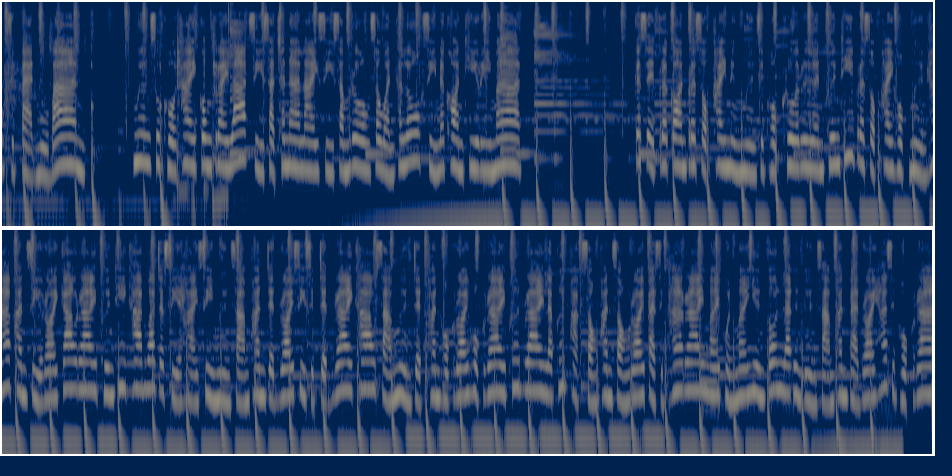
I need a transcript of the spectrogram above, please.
168 หมู่บ้าน เมืองสุขโขทัยกงไกรลาดศรีสัชนาลัยศรีสำโรง สวรรคโลกศรีนครคีรีมาศเกษตรกรประสบภัย 1016 ครัวเรือน พื้นที่ประสบภัย 65,409 ไร่ พื้นที่คาดว่าจะเสียหาย 43,747 ไร่ ข้าว 37,606 ไร่ พืชไร่และพืชผัก 2,285 ไร่ ไม้ผลไม้ยืนต้นและอื่น ๆ 3,856 ไร่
